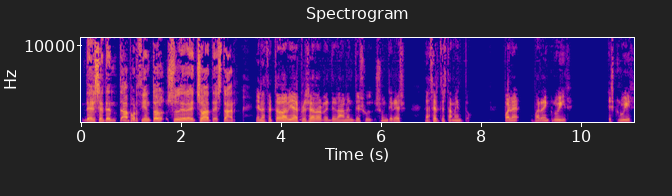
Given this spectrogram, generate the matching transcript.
del 70% su derecho a testar. El afectado había expresado reiteradamente su, interés de hacer testamento para, para incluir, excluir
